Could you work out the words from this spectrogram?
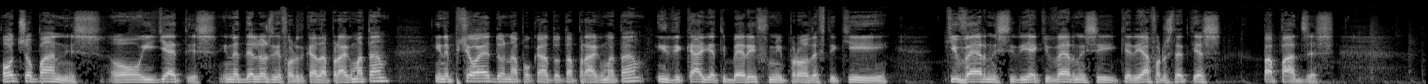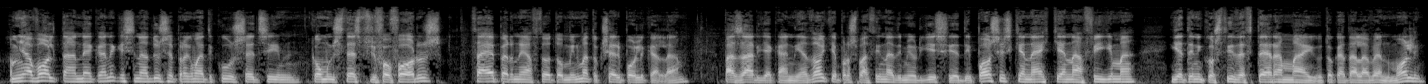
ο Τσοπάνης, ο ηγέτης. Είναι εντελώς διαφορετικά τα πράγματα. Είναι πιο έντονα από κάτω τα πράγματα, ειδικά για την περίφημη προοδευτική κυβέρνηση, διακυβέρνηση και διάφορες τέτοιες παπάντζες. Μια βόλτα αν έκανε και συναντούσε πραγματικούς κομμουνιστές ψηφοφόρους, θα έπαιρνε αυτό το μήνυμα, το ξέρει πολύ καλά παζάρια κάνει εδώ και προσπαθεί να δημιουργήσει εντυπώσεις και να έχει και ένα αφήγημα για την 22η Μάιου. Το καταλαβαίνουμε όλοι.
